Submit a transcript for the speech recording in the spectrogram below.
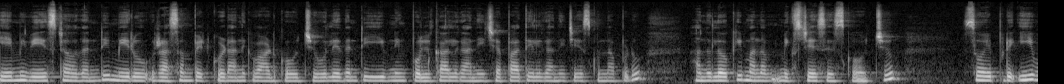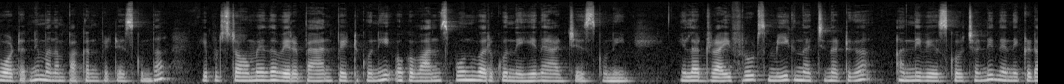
ఏమి వేస్ట్ అవ్వదండి. మీరు రసం పెట్టుకోవడానికి వాడుకోవచ్చు. లేదంటే ఈవినింగ్ పుల్కాలు కానీ చపాతీలు కానీ చేసుకున్నప్పుడు అందులోకి మనం మిక్స్ చేసేసుకోవచ్చు. సో ఇప్పుడు ఈ వాటర్ని మనం పక్కన పెట్టేసుకుందాం. ఇప్పుడు స్టవ్ మీద వేరే ప్యాన్ పెట్టుకుని ఒక వన్ స్పూన్ వరకు నెయ్యిని యాడ్ చేసుకుని ఇలా డ్రై ఫ్రూట్స్ మీకు నచ్చినట్టుగా అన్నీ వేసుకోవచ్చండి. నేను ఇక్కడ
